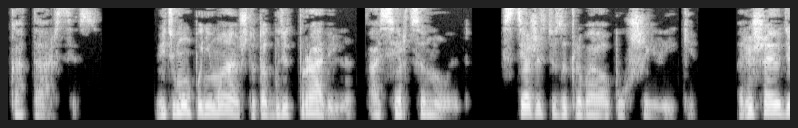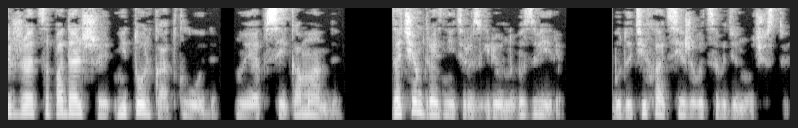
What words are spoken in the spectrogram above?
Катарсис. Ведь умом понимаю, что так будет правильно, а сердце ноет. С тяжестью закрываю опухшие веки. Решаю держаться подальше не только от Клойда, но и от всей команды. Зачем дразнить разъяренного зверя? Буду тихо отсиживаться в одиночестве.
